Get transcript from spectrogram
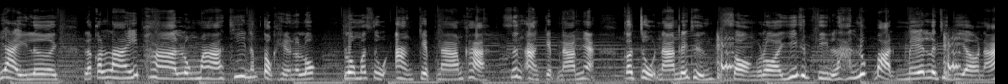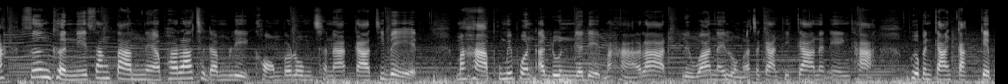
ใหญ่เลย แล้วก็ไหลพาลงมาที่น้ำตกเหวนรก ลงมาสู่อ่างเก็บน้ำค่ะ ซึ่งอ่างเก็บน้ำเนี่ยก็จุน้ำได้ถึง 224 ล้านลูกบาศก์เมตรเลยทีเดียวนะ ซึ่งเขื่อนนี้สร้างตามแนวพระราชดำริของบรมชนากาธิเบศร มหาภูมิพลอดุลยเดชมหาราช หรือว่าในหลวงรัชกาลที่ 9 นั่นเองค่ะ เพื่อเป็นการกักเก็บ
